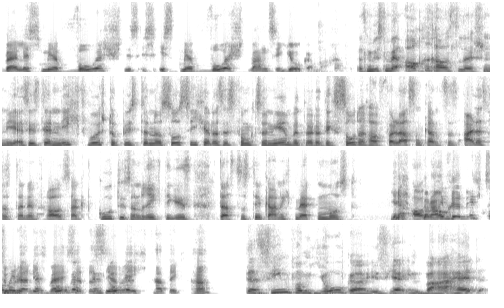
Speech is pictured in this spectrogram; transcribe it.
Weil es mir wurscht ist. Es ist mir wurscht, wann sie Yoga macht. Das müssen wir auch rauslöschen hier. Es ist ja nicht wurscht, du bist ja nur so sicher, dass es funktionieren wird, weil du dich so darauf verlassen kannst, dass alles, was deine Frau sagt, gut ist und richtig ist, dass du es dir gar nicht merken musst. Ja, ich brauche ja nicht zuhören, ich weiß ja, dass sie recht hatte. Ha? Der Sinn vom Yoga ist ja in Wahrheit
